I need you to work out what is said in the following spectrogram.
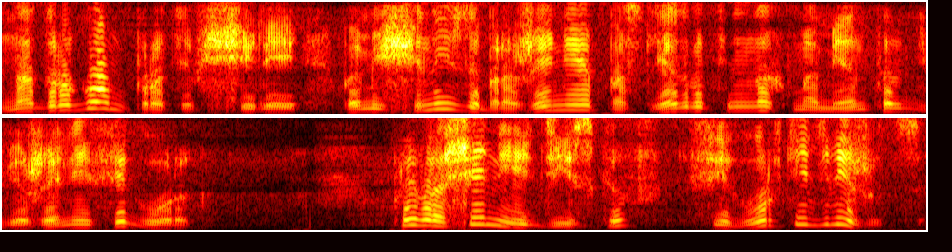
На другом против щелей помещены изображения последовательных моментов движения фигурок. При вращении дисков фигурки движутся.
